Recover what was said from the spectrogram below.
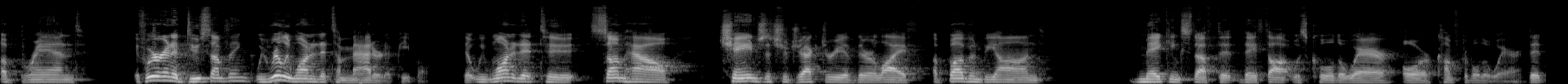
a brand. If we were going to do something, we really wanted it to matter to people. That we wanted it to somehow change the trajectory of their life above and beyond making stuff that they thought was cool to wear or comfortable to wear. That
